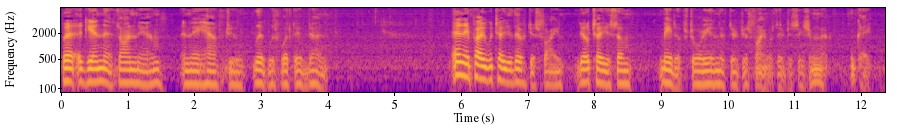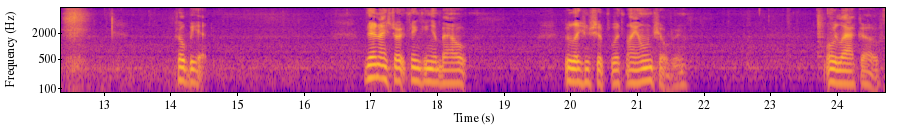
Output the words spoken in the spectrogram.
But again, that's on them, and they have to live with what they've done. And they probably would tell you they're just fine. They'll tell you some made up story and that they're just fine with their decision. Okay. So be it. Then I start thinking about relationships with my own children or lack of.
